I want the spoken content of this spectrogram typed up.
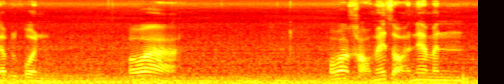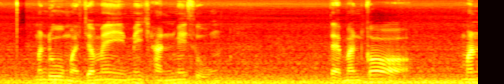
ครับทุกคน เพราะว่า เพราะว่าเขาแม่สอนเนี่ยมันมันดูเหมือนจะไม่ไม่ชันไม่สูง แต่มันก็มัน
